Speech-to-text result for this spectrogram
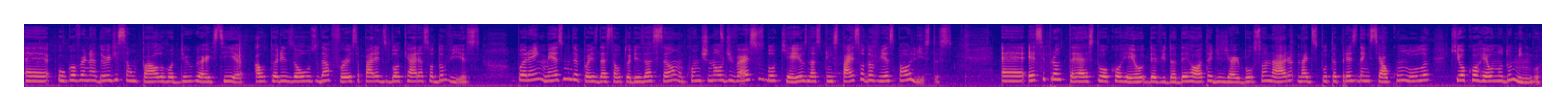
É, o governador de São Paulo, Rodrigo Garcia, autorizou o uso da força para desbloquear as rodovias. Porém, mesmo depois dessa autorização, continuou diversos bloqueios nas principais rodovias paulistas. É, esse protesto ocorreu devido à derrota de Jair Bolsonaro na disputa presidencial com Lula, que ocorreu no domingo.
